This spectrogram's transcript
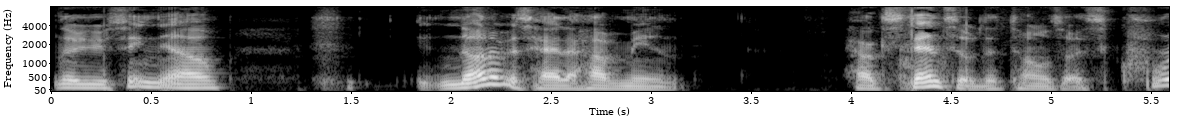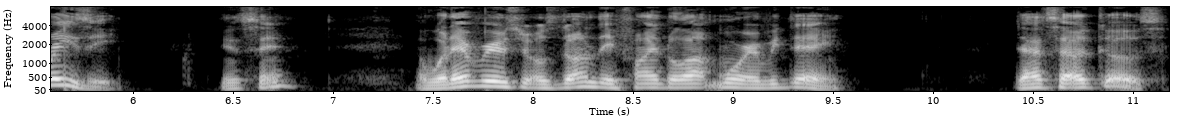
No, you're seeing now. None of us had a Havmin. How extensive the tunnels are. It's crazy. You see? And whatever Israel's done, they find a lot more every day. That's how it goes.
